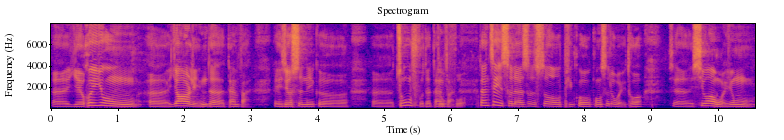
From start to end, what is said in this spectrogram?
呃，也会用呃幺二零的单反，也就是那个呃中幅的单反。但这一次呢是受苹果公司的委托，呃，希望我用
